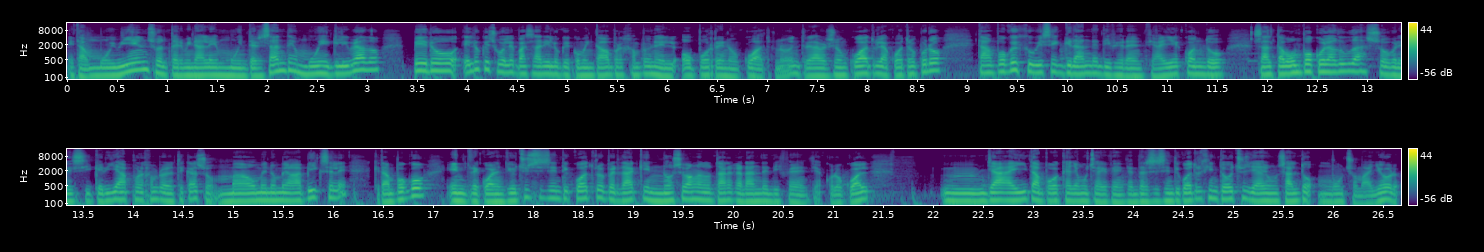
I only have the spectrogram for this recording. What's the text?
están muy bien, son terminales muy interesantes, muy equilibrados, pero es lo que suele pasar y lo que comentaba, por ejemplo, en el Oppo Reno 4, ¿no? Entre la versión 4 y la 4 Pro, tampoco es que hubiese grandes diferencias. Ahí es cuando saltaba un poco la duda sobre si querías, por ejemplo, en este caso, más o menos megapíxeles, que tampoco entre 48 y 64 es verdad que no se van a notar grandes diferencias, con lo cual ya ahí tampoco es que haya mucha diferencia. Entre 64 y 108 ya hay un salto mucho mayor.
